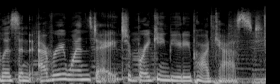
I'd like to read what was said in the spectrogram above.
Listen every Wednesday to Breaking Beauty Podcast.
